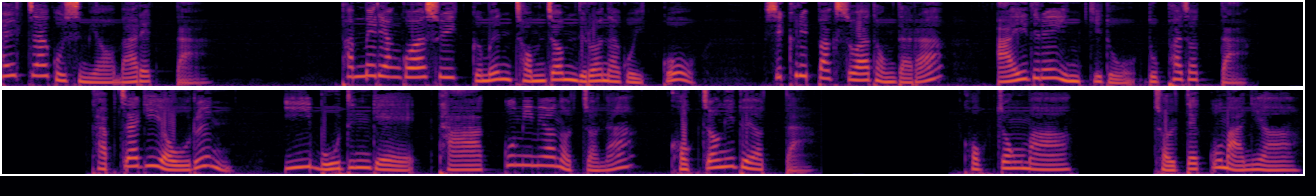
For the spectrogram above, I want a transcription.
활짝 웃으며 말했다. 판매량과 수익금은 점점 늘어나고 있고 시크릿박스와 덩달아 아이들의 인기도 높아졌다. 갑자기 여울은 이 모든 게 다 꿈이면 어쩌나 걱정이 되었다. 걱정 마. 절대 꿈 아니야.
